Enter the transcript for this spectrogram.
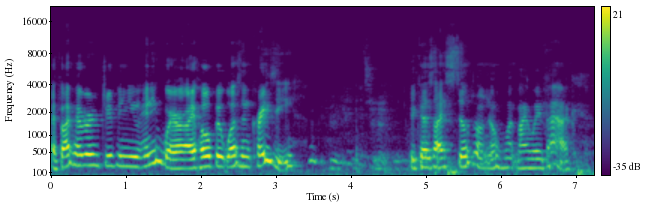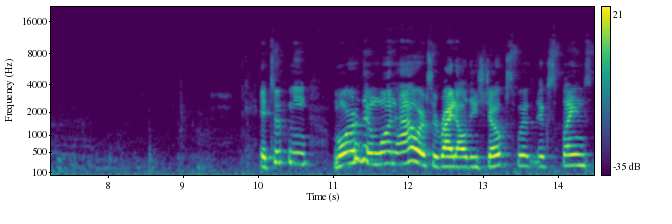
if I've ever driven you anywhere, I hope it wasn't crazy. because I still don't know what my way back. It took me more than one hour to write all these jokes, which explains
